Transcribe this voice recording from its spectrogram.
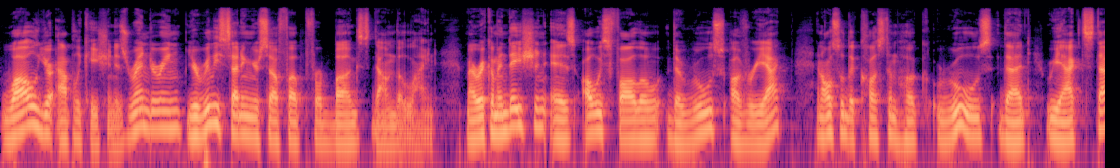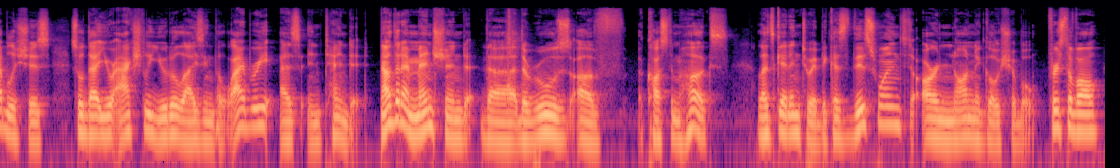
while your application is rendering, you're really setting yourself up for bugs down the line. My recommendation is always follow the rules of React and also the custom hook rules that React establishes so that you're actually utilizing the library as intended. Now that I mentioned the, the rules of custom hooks, let's get into it because these ones are non-negotiable. First of all,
